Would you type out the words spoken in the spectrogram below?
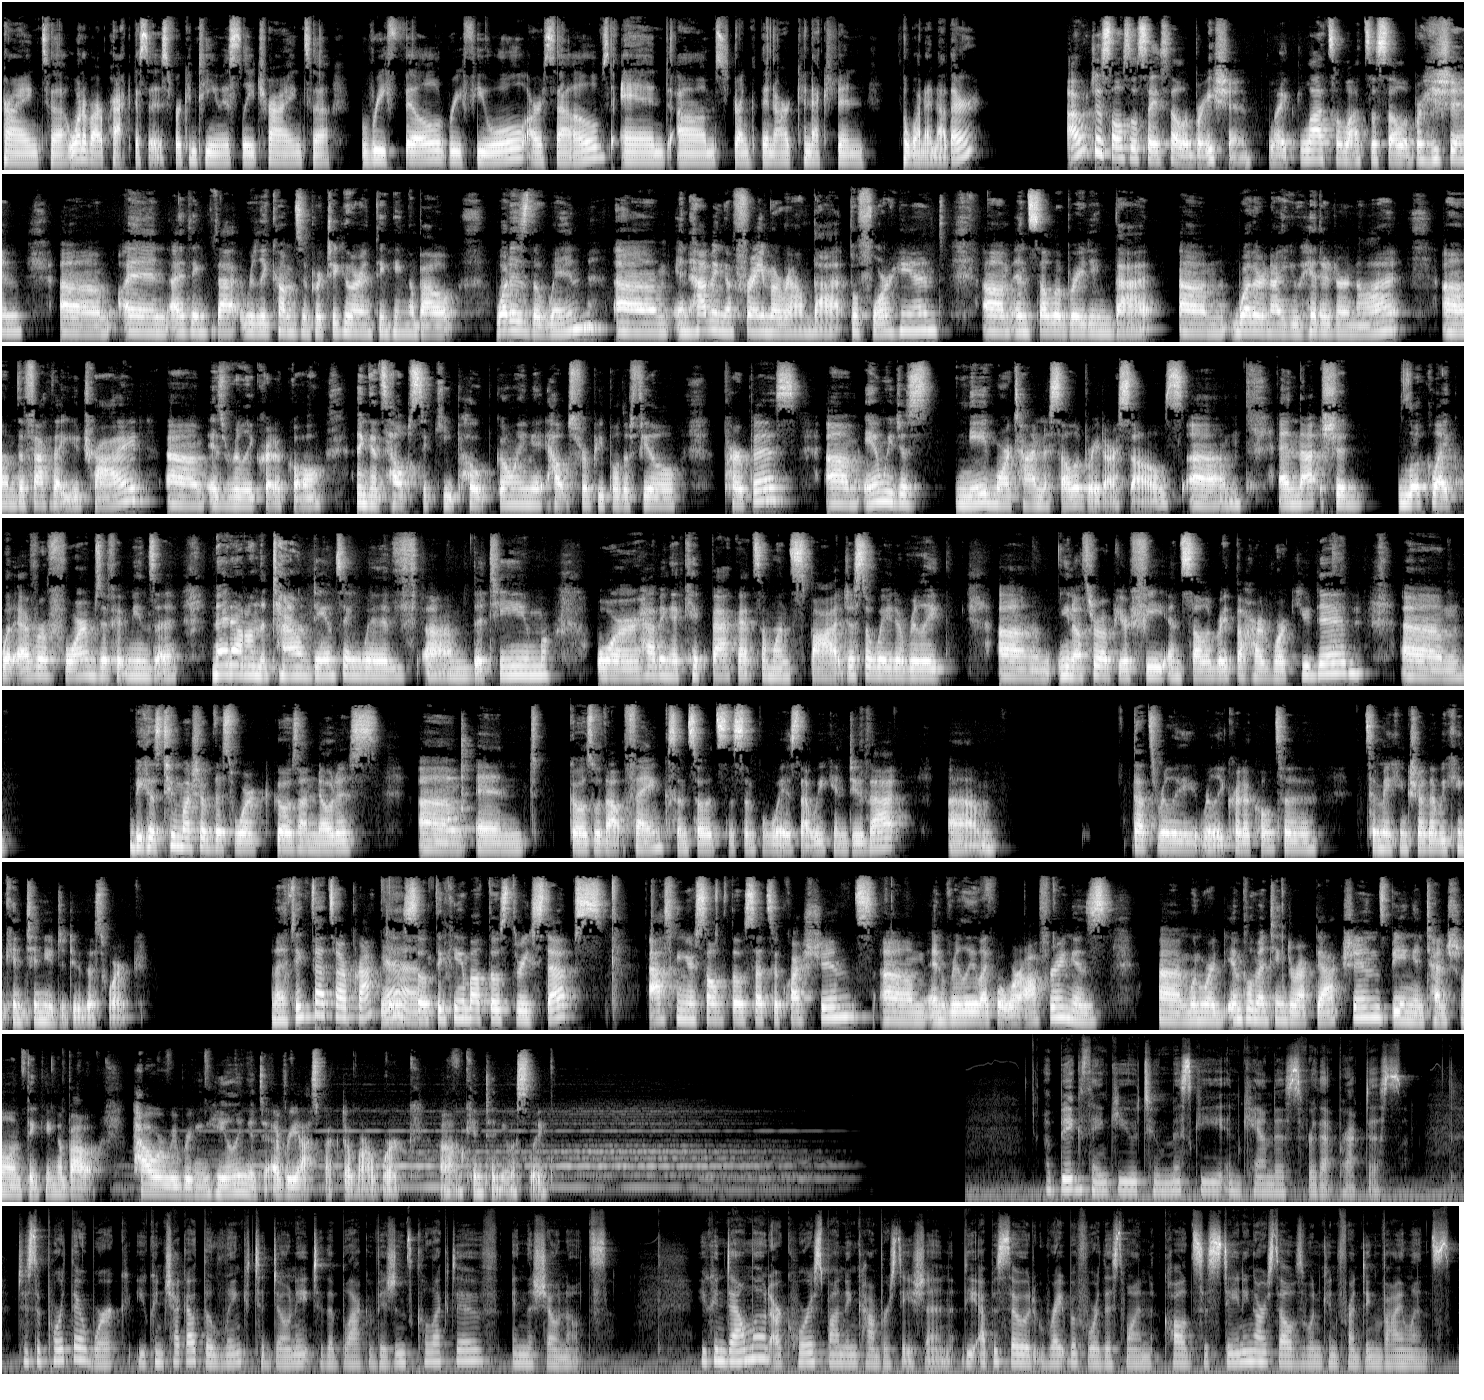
trying to, one of our practices for continuously trying to refill, refuel ourselves and um, strengthen our connection to one another. I would just also say celebration, like lots and lots of celebration. Um, and I think that really comes in particular in thinking about what is the win um, and having a frame around that beforehand um, and celebrating that um, whether or not you hit it or not um, the fact that you tried um, is really critical. I think it helps to keep hope going. It helps for people to feel purpose. Um, and we just need more time to celebrate ourselves. Um, and that should look like whatever forms, if it means a night out on the town dancing with um, the team or having a kickback at someone's spot, just a way to really, um, you know, throw up your feet and celebrate the hard work you did. Um, because too much of this work goes unnoticed um, and goes without thanks. And so it's the simple ways that we can do that. Um, that's really, really critical to to making sure that we can continue to do this work. And I think that's our practice. Yeah. So thinking about those three steps, asking yourself those sets of questions, um, and really like what we're offering is um, when we're implementing direct actions, being intentional and thinking about how are we bringing healing into every aspect of our work um, continuously. A big thank you to Miski and Candace for that practice. To support their work, you can check out the link to donate to the Black Visions Collective in the show notes. You can download our corresponding conversation, the episode right before this one, called Sustaining Ourselves When Confronting Violence,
